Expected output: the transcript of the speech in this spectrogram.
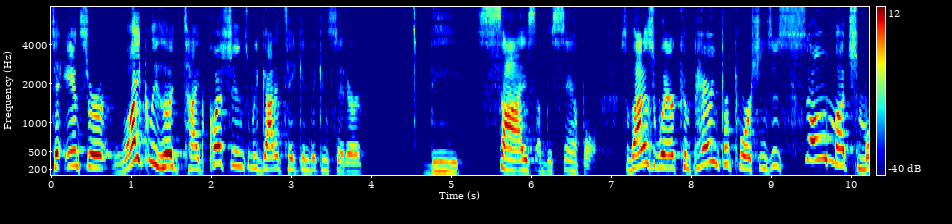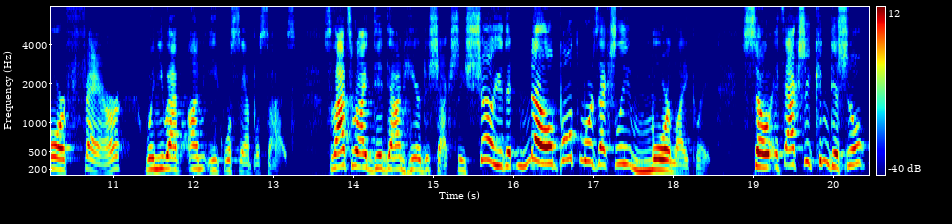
To answer likelihood type questions, we got to take into consider the size of the sample. So that is where comparing proportions is so much more fair when you have unequal sample size. So that's what I did down here to actually show you that no, Baltimore is actually more likely. So it's actually conditional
